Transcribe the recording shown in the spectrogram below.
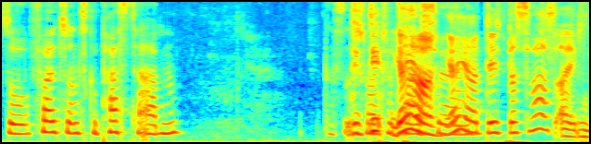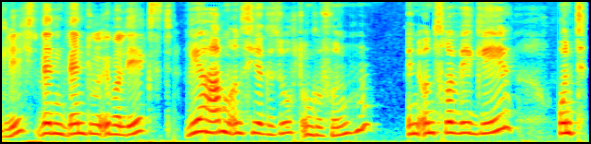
so voll zu uns gepasst haben. Das ist Die- schon die- total ja, ja, schön. ja, ja, die- das war's eigentlich. Wenn, wenn du überlegst, wir haben uns hier gesucht und gefunden in unserer WG und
